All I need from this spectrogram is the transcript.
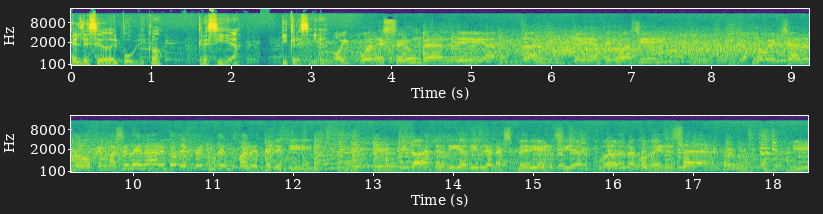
el deseo del público crecía y crecía. Hoy puede ser un gran día, plantéatelo así aprovechar lo que pase de largo depende en parte de ti. Dale día libre a la experiencia para comenzar y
